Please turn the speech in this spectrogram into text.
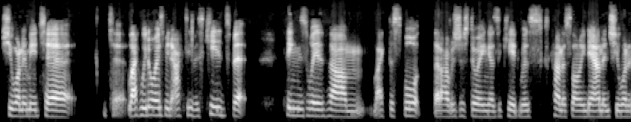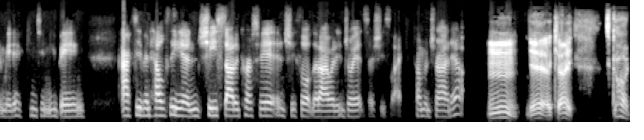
she wanted me to to like we'd always been active as kids, but things with um like the sport that I was just doing as a kid was kind of slowing down and she wanted me to continue being active and healthy and she started CrossFit and she thought that I would enjoy it so she's like come and try it out. Mm, yeah, okay. It's God,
